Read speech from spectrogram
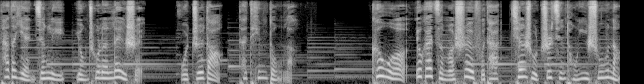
他的眼睛里涌出了泪水。我知道他听懂了，可我又该怎么说服他签署知情同意书呢？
